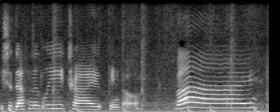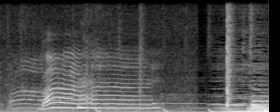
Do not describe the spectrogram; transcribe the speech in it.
you should definitely try Pinto. Bye! Bye. Bye!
